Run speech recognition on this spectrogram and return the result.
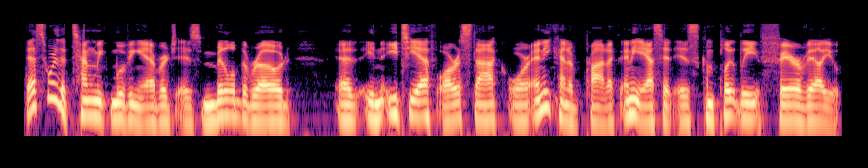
That's where the 10 week moving average is middle of the road. Uh, in ETF or a stock or any kind of product, any asset is completely fair value.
